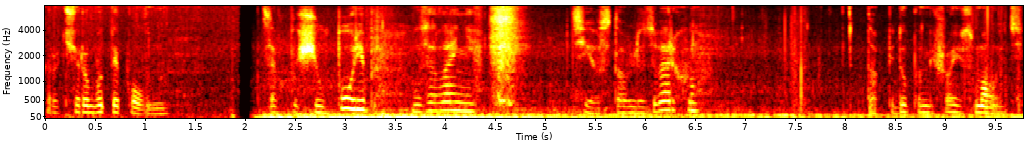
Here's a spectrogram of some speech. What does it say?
Коротше, роботи повно. Це впущу в погріб зелені. Ці оставлю зверху. Так, піду помішаю смалець.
